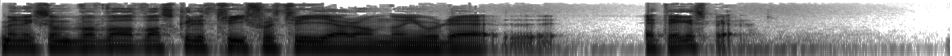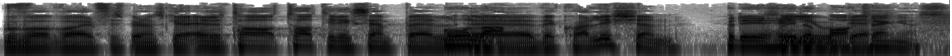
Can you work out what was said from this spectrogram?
men liksom, vad, vad, skulle 343 göra om de gjorde ett eget spel? Vad, vad är det för spel de skulle Eller ta, ta till exempel eh, The Coalition. För det är Halo baklänges.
